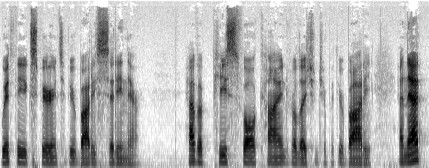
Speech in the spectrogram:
with the experience of your body sitting there. Have a peaceful, kind relationship with your body. And that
